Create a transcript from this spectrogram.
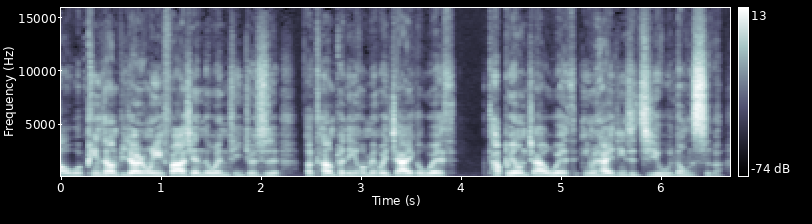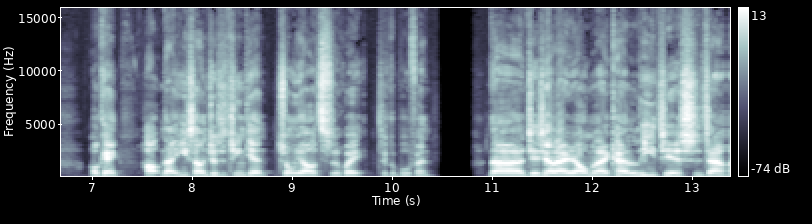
好，我平常比较容易发现的问题就是 accompany 后面会加一个 with，它不用加 with，因为它已经是及物动词了。OK，好，那以上就是今天重要词汇这个部分。那接下来让我们来看历届实战。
